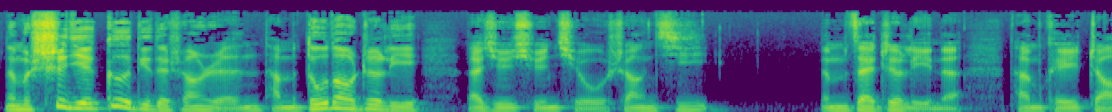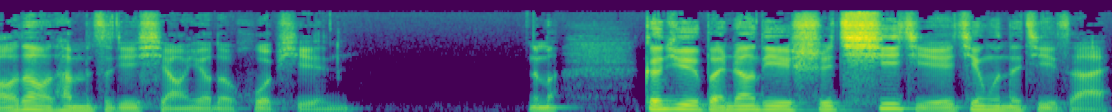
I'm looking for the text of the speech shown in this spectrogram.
那么，世界各地的商人，他们都到这里来去寻求商机。那么，在这里呢，他们可以找到他们自己想要的货品。那么，根据本章第十七节经文的记载，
